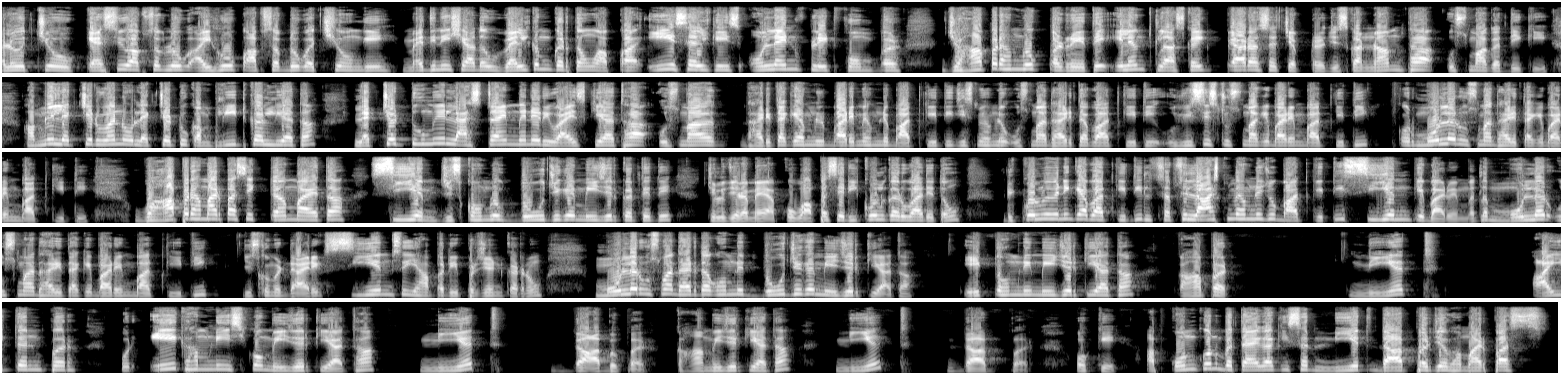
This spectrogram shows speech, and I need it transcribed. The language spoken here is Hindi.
हेलो बच्चों, कैसे हो आप सब लोग? आई होप आप सब लोग अच्छे होंगे। मैं दिनेश यादव वेलकम करता हूँ आपका एएसएल के इस ऑनलाइन प्लेटफॉर्म पर, जहाँ पर हम लोग पढ़ रहे थे इलेवंथ क्लास का एक प्यारा सा चैप्टर जिसका नाम था उष्मा गति की। हमने लेक्चर वन और लेक्चर टू कंप्लीट कर लिया था। लेक्चर टू में लास्ट टाइम मैंने रिवाइज किया था उष्मा धारिता के हम बारे में हमने बात की थी, जिसमें हमने उष्मा धारिता बात की थी, विशिष्ट उष्मा के बारे में बात की थी। और मोलर उष्मा धारिता के बारे में बात की थी। वहाँ पर हमारे पास एक टर्म आया था सीएम जिसको हम लोग दो जगह मेजर करते थे। चलो जरा मैं आपको वापस से रिकॉल करवा देता हूँ। रिकॉल में मैंने क्या बात की थी? सबसे लास्ट में हमने जो बात की थी सीएम के बारे में मतलब मोलर उष्मा धारिता के बारे में बात की थी, जिसको मैं डायरेक्ट सीएम से यहाँ पर रिप्रेजेंट कर रहा हूँ। मोलर उष्मा धारिता को हमने दो जगह मेजर किया था। एक तो हमने मेजर किया था कहाँ पर? नियत आयतन पर, और एक हमने इसको मेजर किया था नियत दाब पर। कहा मेजर किया था? नियत दाब पर। ओके, अब कौन कौन बताएगा कि सर नियत दाब पर जब हमारे पास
